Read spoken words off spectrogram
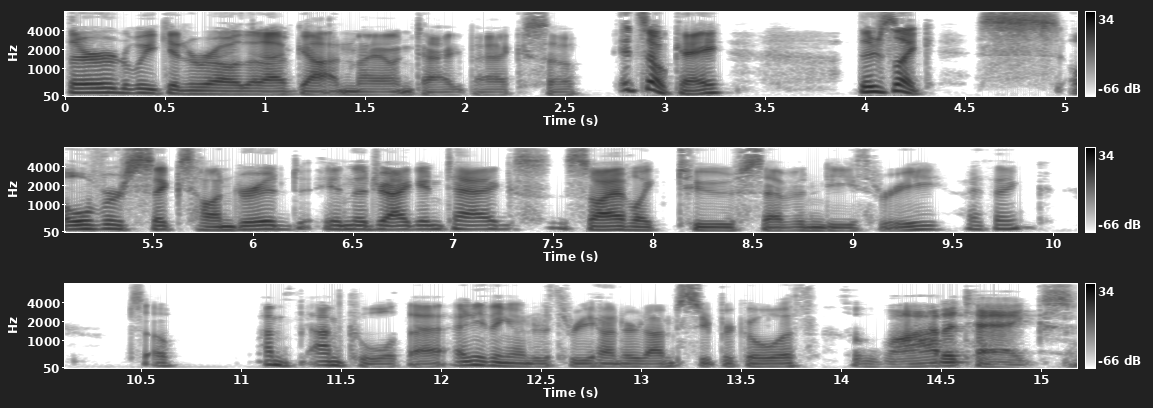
third week in a row that I've gotten my own tag back, so it's okay. There's like s- over 600 in the dragon tags, so I have like 273, I think. So I'm I'm cool with that. Anything under 300, I'm super cool with. It's a lot of tags.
